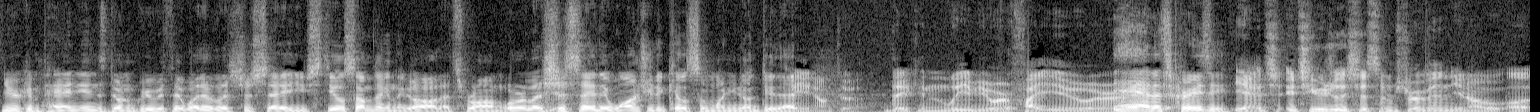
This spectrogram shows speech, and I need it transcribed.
your companions don't agree with it. Whether let's just say you steal something and they go, oh, that's wrong, or let's Yeah. just say they want you to kill someone, you don't do that. And you don't do it. They can leave you or fight you or Yeah, that's crazy. Yeah, it's it's usually systems driven. You know, uh,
